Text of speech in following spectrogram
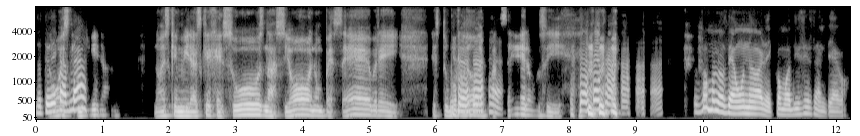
No te no, deja es que hablar. mira, no es que mira, es que Jesús nació en un pesebre y estuvo rodeado de parceros y, Pues vámonos de a una hora, como dice Santiago.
